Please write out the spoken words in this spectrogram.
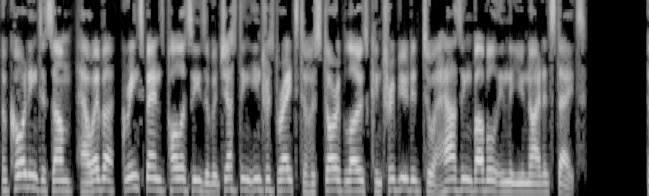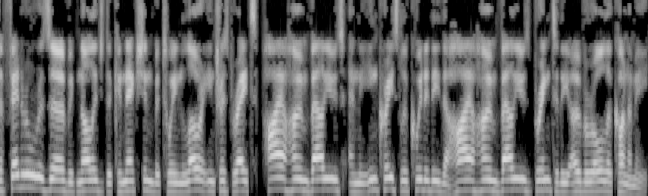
According to some, however, Greenspan's policies of adjusting interest rates to historic lows contributed to a housing bubble in the United States. The Federal Reserve acknowledged the connection between lower interest rates, higher home values, and the increased liquidity the higher home values bring to the overall economy.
